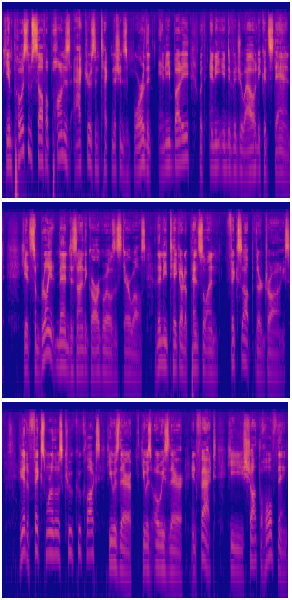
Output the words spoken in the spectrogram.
He imposed himself upon his actors and technicians more than anybody with any individuality could stand. He had some brilliant men design the gargoyles and stairwells, and then he'd take out a pencil and fix up their drawings. If you had to fix one of those cuckoo clocks, he was there. He was always there. In fact, he shot the whole thing.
